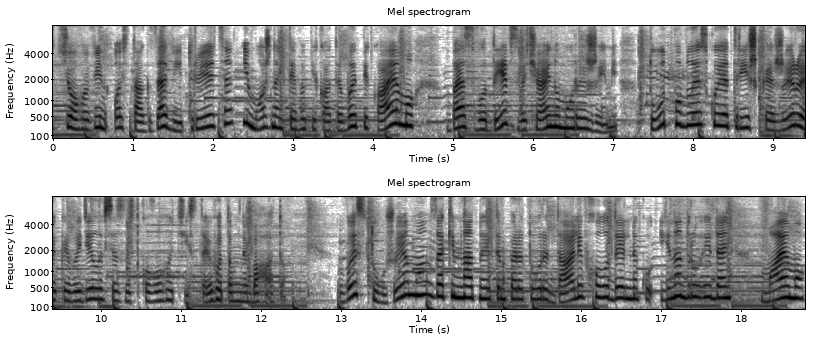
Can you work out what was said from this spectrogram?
цього він ось так завітрюється і можна йти випікати. Випікаємо без води в звичайному режимі. Тут поблискує трішки жиру, який виділився з листкового тіста, його там небагато. Вистужуємо за кімнатної температури, далі в холодильнику, і на другий день маємо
